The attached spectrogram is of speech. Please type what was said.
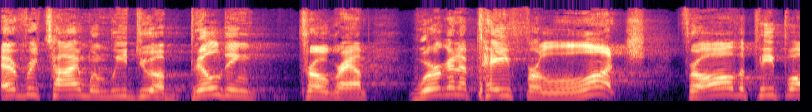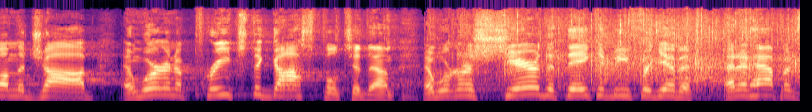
every time when we do a building program, we're gonna pay for lunch for all the people on the job, and we're gonna preach the gospel to them, and we're gonna share that they can be forgiven. And it happens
